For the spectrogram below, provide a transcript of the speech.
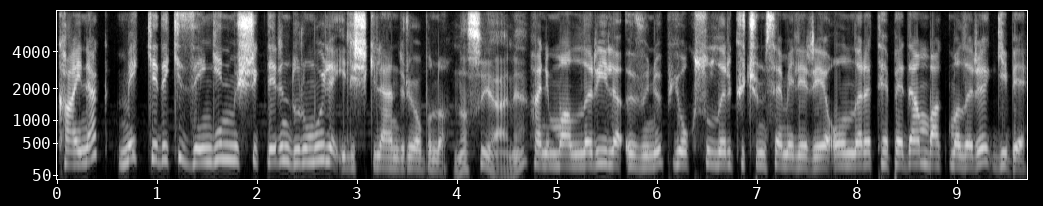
kaynak Mekke'deki zengin müşriklerin durumuyla ilişkilendiriyor bunu. nasıl yani? Hani mallarıyla övünüp yoksulları küçümsemeleri, onlara tepeden bakmaları gibi.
